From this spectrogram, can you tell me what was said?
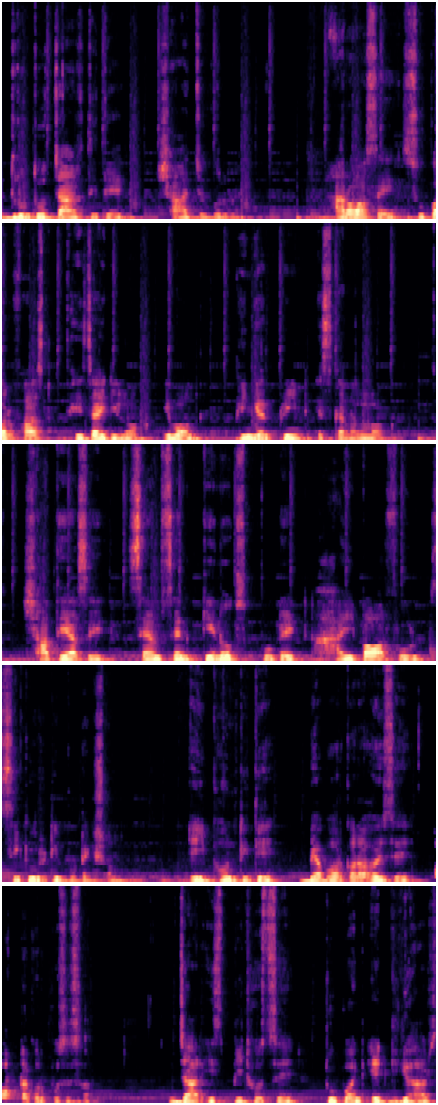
দ্রুত চার্জ দিতে সাহায্য করবে। আরও আছে super fast face ID lock এবং ফিঙ্গারপ্রিন্ট স্ক্যানার লক সাথে আছে Samsung Knox protect high powerful security protection এই ফোনটিতে ব্যবহার করা হয়েছে অক্টাকোর প্রসেসর যার স্পিড হচ্ছে two point eight gigahertz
